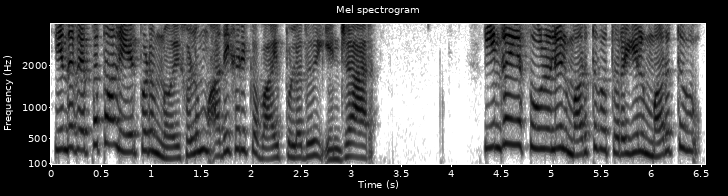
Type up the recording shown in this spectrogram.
இந்த வெப்பத்தால் ஏற்படும் நோய்களும் அதிகரிக்க வாய்ப்புள்ளது என்றார். இன்றைய சூழலில் மருத்துவத்துறையில் மருத்துவ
